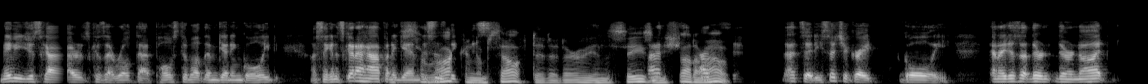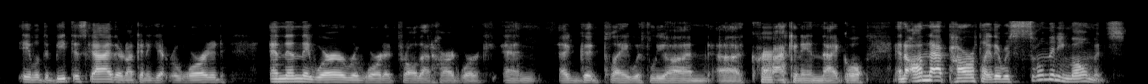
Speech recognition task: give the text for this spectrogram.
maybe you just got because I wrote that post about them getting goalied I was thinking it's gonna happen again this is the, Sorokin himself did it early in the season. He That's- shut him out. it. That's it. He's such a great goalie, and I just thought they're they're not able to beat this guy. They're not going to get rewarded, and then they were rewarded for all that hard work and a good play with Leon uh, cracking in that goal. And on that power play, there was so many moments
